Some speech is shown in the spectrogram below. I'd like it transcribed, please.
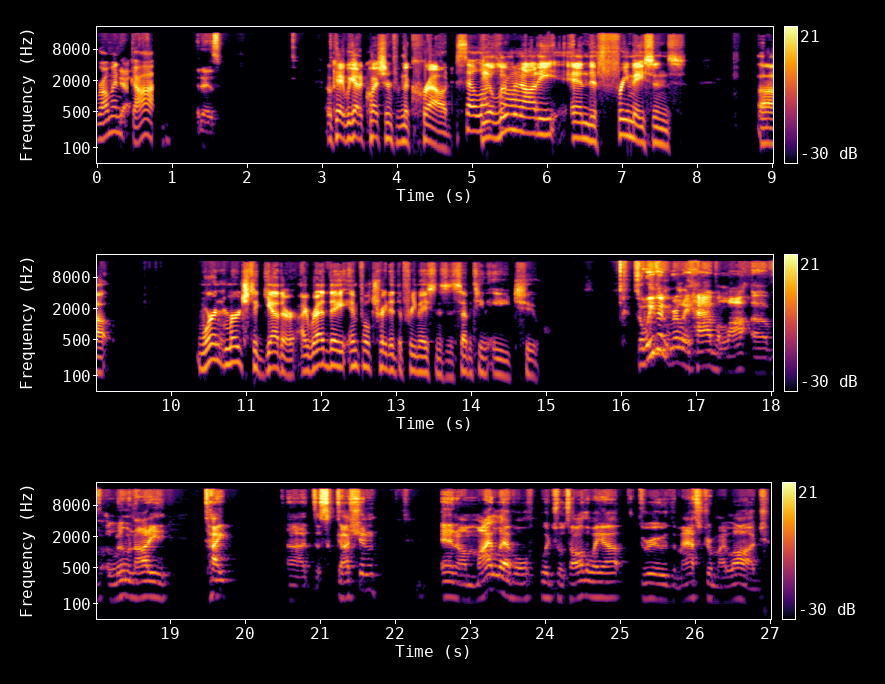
Roman Yeah. god. It is. Okay, we got a question from the crowd. So the let's- Illuminati and the Freemasons uh, weren't merged together. I read they infiltrated the Freemasons in 1782. So we didn't really have a lot of Illuminati type uh, discussion. And on my level, which was all the way up through the master of my lodge,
